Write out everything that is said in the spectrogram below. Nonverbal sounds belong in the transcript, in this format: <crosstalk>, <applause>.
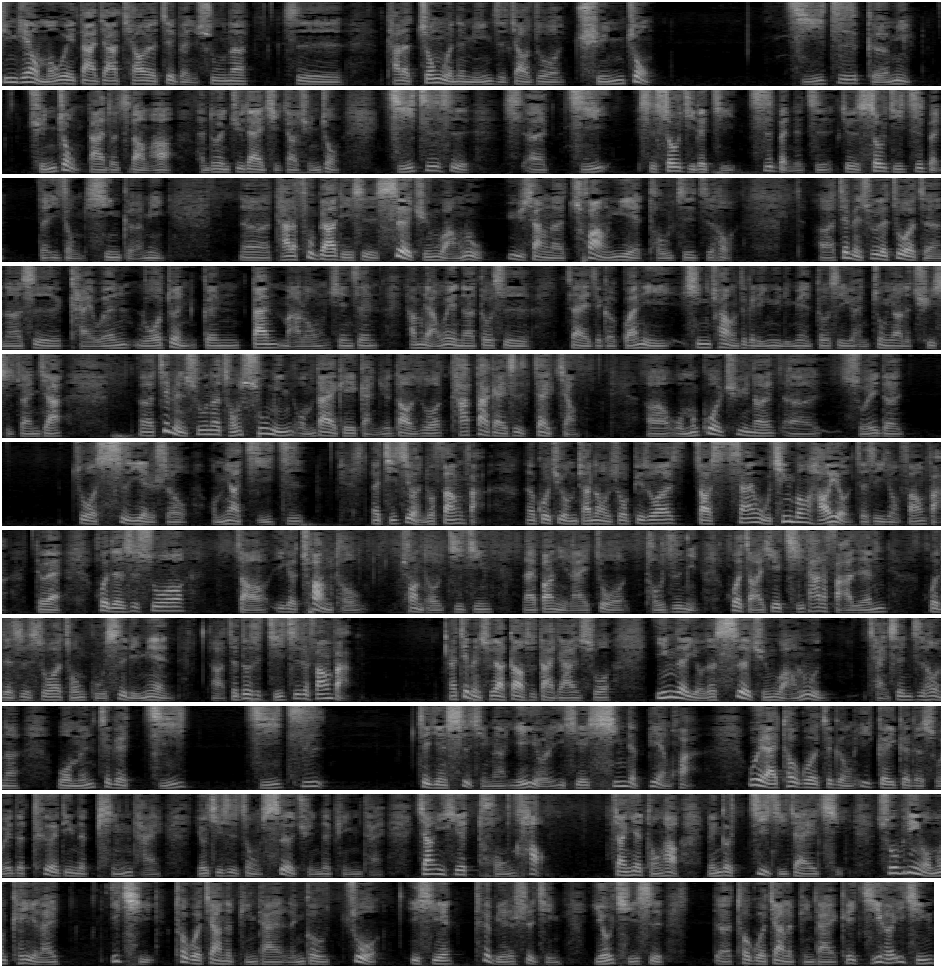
今天我们为大家挑的这本书呢，是它的中文的名字叫做《群众集资革命》。群众大家都知道嘛啊，很多人聚在一起叫群众。集资是呃集是收集的集，资本的资，就是收集资本的一种新革命。呃，它的副标题是“社群网络遇上了创业投资之后”。呃，这本书的作者呢是凯文·罗顿跟丹·马龙先生，他们两位呢都是在这个管理新创这个领域里面都是一个很重要的趋势专家。呃，这本书呢，从书名我们大概可以感觉到说，它大概是在讲，呃，我们过去呢，呃，所谓的做事业的时候，我们要集资，那集资有很多方法。那过去我们传统说，比如说找三五亲朋好友，这是一种方法。对不对？或者是说找一个创投、创投基金来帮你来做投资你，或找一些其他的法人，或者是说从股市里面啊，这都是集资的方法。那这本书要告诉大家说，因为有了社群网络产生之后呢，我们这个集集资这件事情呢，也有了一些新的变化。未来透过这种一个一个的所谓的特定的平台，尤其是这种社群的平台，将一些同号，将一些同号能够聚集在一起，说不定我们可以来一起透过这样的平台，能够做一些特别的事情，尤其是呃，透过这样的平台，可以集合一群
